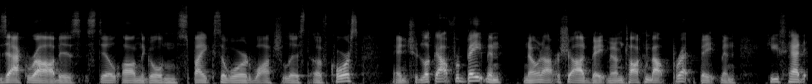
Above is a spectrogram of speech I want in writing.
Zach Robb is still on the Golden Spikes Award watch list, of course, And you should look out for Bateman. No, not Rashod Bateman. I'm talking about Brett Bateman. He's had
